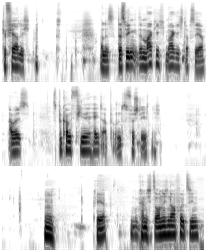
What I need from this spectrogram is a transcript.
gefährlich. Alles. Deswegen mag ich, mag ich doch sehr. Aber es, es bekommt viel Hate ab und das verstehe ich nicht. Hm. Okay. Kann ich jetzt auch nicht nachvollziehen.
